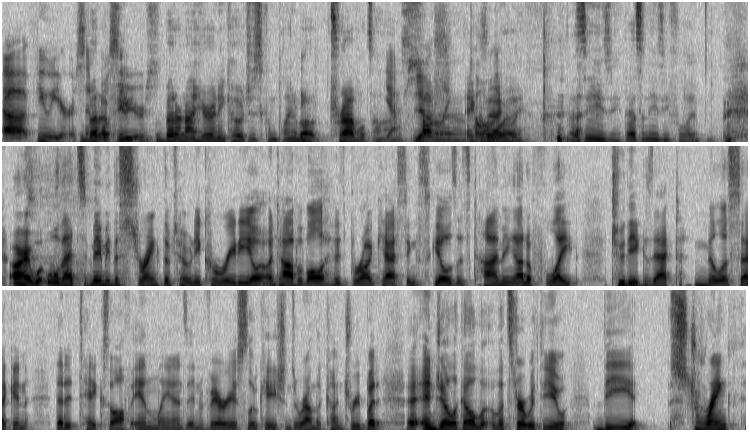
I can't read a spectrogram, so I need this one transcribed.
uh, few years. And But we'll A few see. years. Better not hear any coaches complain about travel times. Yes, Yes, totally, Yeah, exactly. go. That's easy. That's an easy flight. All right. Well, that's maybe the strength of Tony Caridi on top of all of his broadcasting skills is timing out a flight to the exact millisecond that it takes off and lands in various locations around the country. But Anjelica, let's start with you. The strength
